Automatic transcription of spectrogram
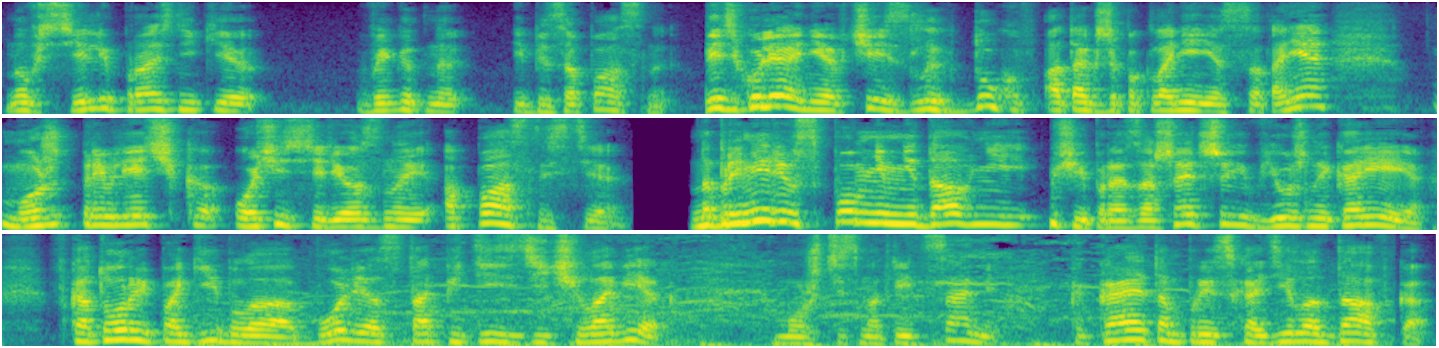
Но все ли праздники выгодны и безопасны. Ведь гуляние в честь злых духов, а также поклонение сатане может привлечь к очень серьезной опасности. На примере вспомним недавний случай, произошедший в Южной Корее, в которой погибло более 150 человек. Можете смотреть сами, какая там происходила давка.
